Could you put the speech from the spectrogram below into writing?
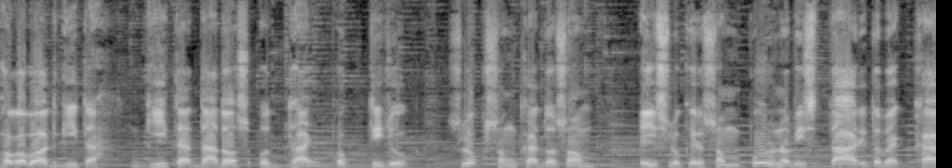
ভগবদ গীতা। গীতা দ্বাদশ অধ্যায় ভক্তিযোগ শ্লোক সংখ্যা দশম। এই শ্লোকের সম্পূর্ণ বিস্তারিত ব্যাখ্যা।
